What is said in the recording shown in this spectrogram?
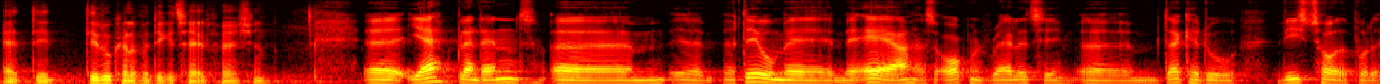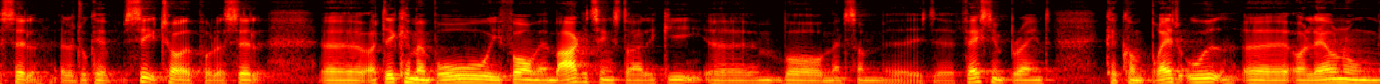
at det det, du kalder for digital fashion? Øh, ja, blandt andet. Øh, øh det er jo med, med AR, altså augmented reality. øh, der kan du vise tøjet på dig selv, eller du kan se tøjet på dig selv. Øh, og det kan man bruge i form af marketingstrategi, uh, hvor man som øh, et øh, fashion brand kan komme bredt ud og lave nogle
